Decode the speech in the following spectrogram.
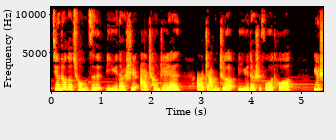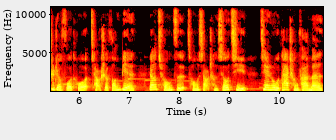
经中的穷子比喻的是二乘之人，而长者比喻的是佛陀，预示着佛陀巧设方便，让穷子从小乘修起，渐入大乘法门，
